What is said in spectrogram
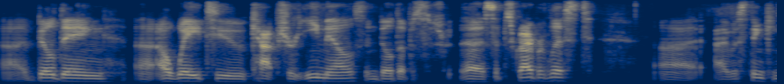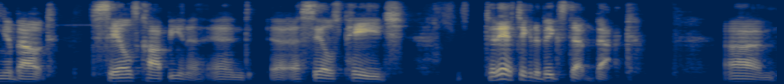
uh, building uh, a way to capture emails and build up a, a subscriber list. Uh, I was thinking about sales copy and a, and a sales page. Today, I've taken a big step back. Um,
